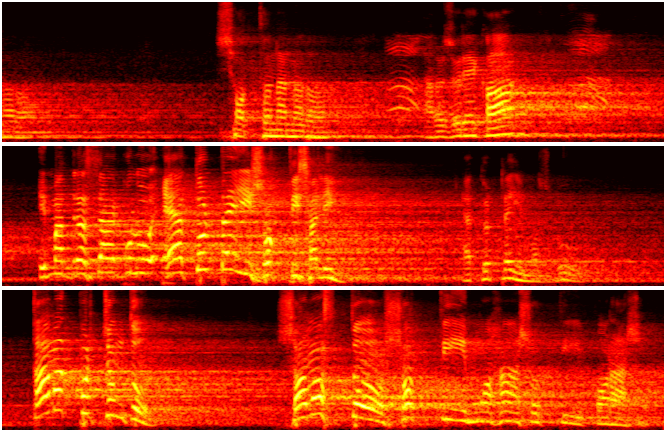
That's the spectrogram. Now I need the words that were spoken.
নরম? শক্ত না নরম? আরও জোরে কন। এই মাদ্রাসাগুলো এতটাই শক্তিশালী, এতটাই মজবুত। কামত পর্যন্ত সমস্ত শক্তি, মহাশক্তি, পরাশক্তি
